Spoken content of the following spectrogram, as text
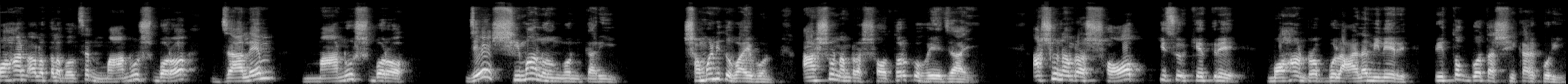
মহান আল্লাহ তালা বলছেন, মানুষ বড় জালেম, মানুষ বড় যে সীমা লঙ্ঘনকারী সম্মানিত ভাই বোন আসুন আমরা সতর্ক হয়ে যাই। আসুন আমরা সব কিছুর ক্ষেত্রে মহান রব্বুল আলমিনের কৃতজ্ঞতা স্বীকার করি।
